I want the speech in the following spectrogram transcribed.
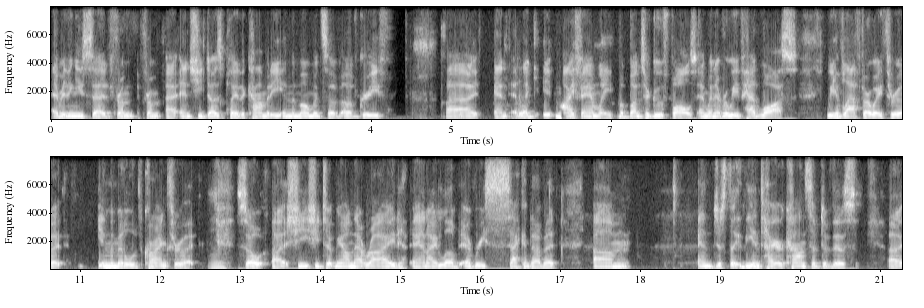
Everything you said from from, uh, and she does play the comedy in the moments of of grief. Uh, and like it, my family, a bunch of goofballs, and whenever we've had loss, we have laughed our way through it in the middle of crying through it. So uh, she she took me on that ride, and I loved every second of it. Um, and just the, the entire concept of this uh,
